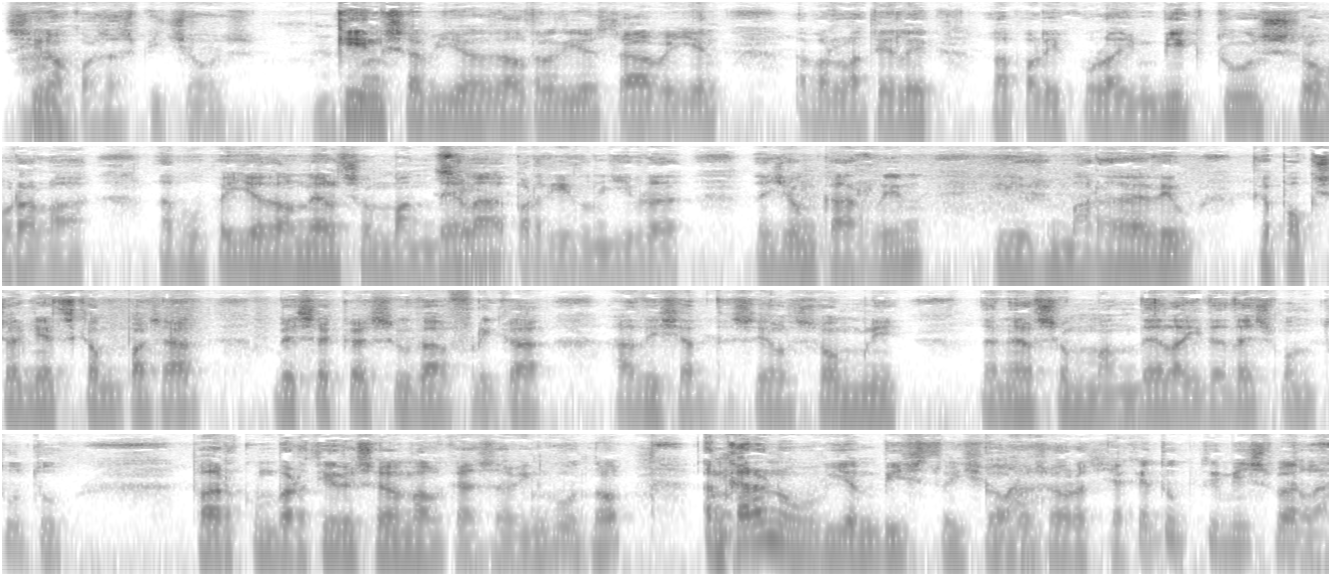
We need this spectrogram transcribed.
sinó ah. coses pitjors. Uh -huh. King sabia, l'altre dia estava veient per la tele la pel·lícula Invictus sobre l'epopeia del Nelson Mandela sí. a partir d'un llibre de John Carlin i dius, mare de Déu, que pocs anyets que han passat des que Sud-àfrica ha deixat de ser el somni de Nelson Mandela i de Desmond Tutu per convertir-se en el que ha vingut, no? Encara no ho havíem vist, això, Clar. aleshores, i aquest optimisme Clar.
